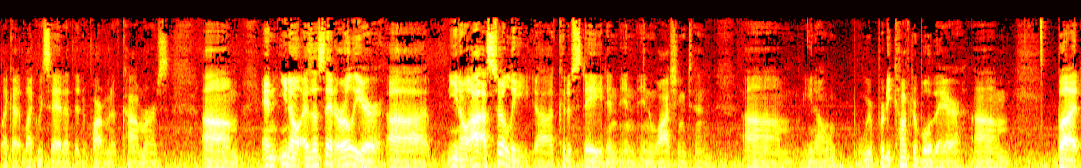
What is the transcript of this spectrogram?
like I, like we said, at the Department of Commerce. Um, and you know, as I said earlier, uh, you know, I, I certainly uh, could have stayed in in, in Washington. Um, you know, we were pretty comfortable there. Um, but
